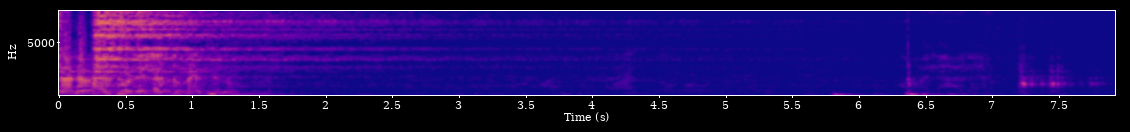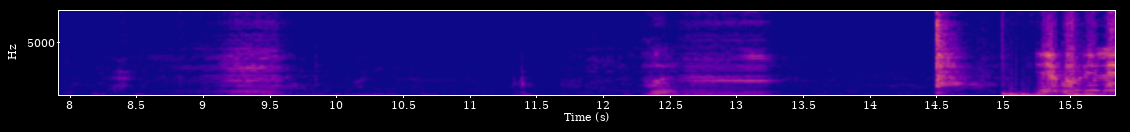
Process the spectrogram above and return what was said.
નાના ભાઈ ભોળીલા તમે ખેલો. એ ભોળીલે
